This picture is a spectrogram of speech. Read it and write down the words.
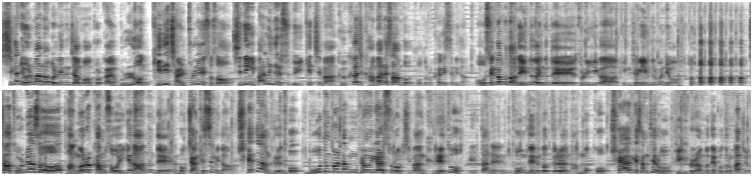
시간이 얼마나 걸리는지 한번 볼까요? 물론 길이 잘 뚫려 있어서 진행이 빨리 될 수도 있겠지만 그것까지 감안해서 한번 보도록 하겠습니다. 어 생각보다 네임드가 있는데 돌리기가 굉장히 힘들군요. 자 돌면서 방어력 감소 이게 나왔는데 먹지 않겠습니다. 최대한 그래도 모든 걸 다 공평하게 할 수는 없지만 그래도 일단은 도움되는 것들은 안 먹고 최악의 상태로 비교를 한번 해보도록 하죠.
